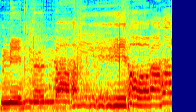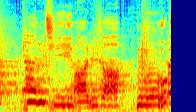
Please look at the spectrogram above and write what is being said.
믿는다 믿어라. 편치 말자. 누가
